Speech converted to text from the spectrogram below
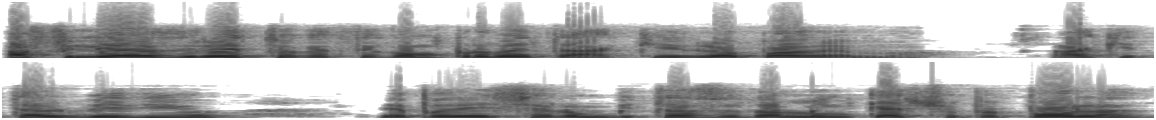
afiliados directos que se comprometan? Aquí lo podemos. Aquí está el vídeo. Le podéis echar un vistazo también que ha hecho Pepola.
